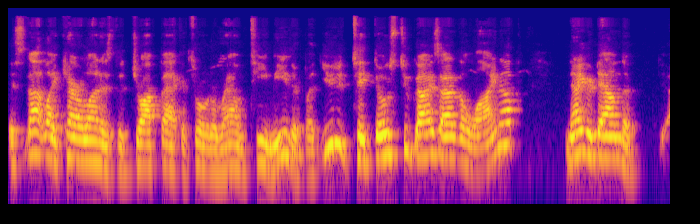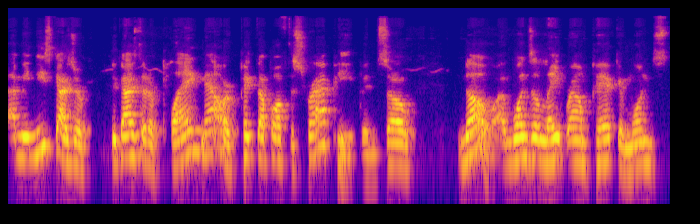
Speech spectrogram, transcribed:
It's not like Carolina's the drop back and throw it around team either. But you take those two guys out of the lineup. Now you're down to. I mean, these guys are the guys that are playing now are picked up off the scrap heap, and so no, one's a late round pick and one's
